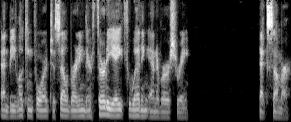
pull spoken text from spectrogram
and be looking forward to celebrating their 38th wedding anniversary next summer.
